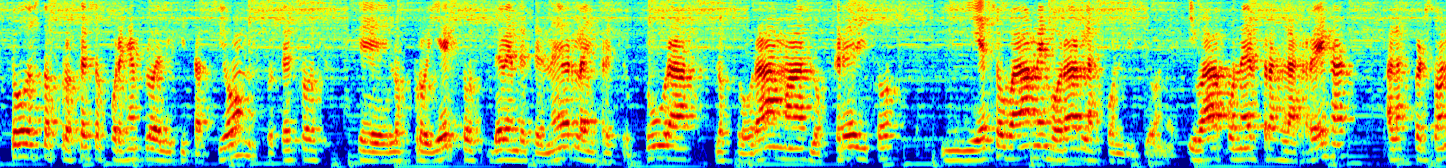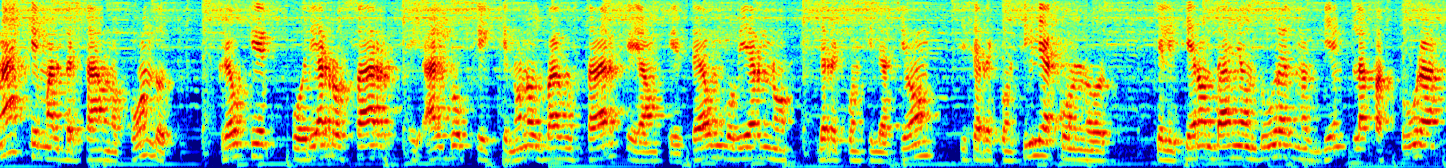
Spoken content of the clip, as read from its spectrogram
todos estos procesos, por ejemplo, de licitación, procesos que los proyectos deben de tener, la infraestructura, los programas, los créditos, y eso va a mejorar las condiciones y va a poner tras las rejas a las personas que malversaron los fondos creo que podría rozar eh, algo que, que, no nos va a gustar, que aunque sea un gobierno de reconciliación, si se reconcilia con los que le hicieron daño a Honduras, más bien la factura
